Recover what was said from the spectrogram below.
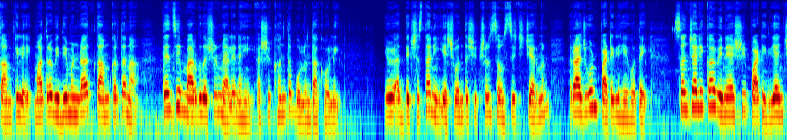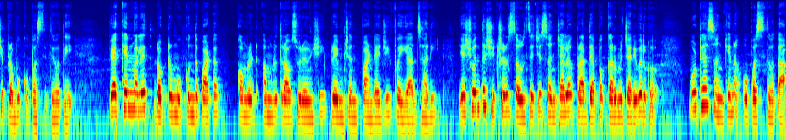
काम केले मात्र विधिमंडळात काम करताना त्यांचे मार्गदर्शन मिळाले नाही अशी खंत बोलून दाखवली. यावेळी अध्यक्षस्थानी यशवंत शिक्षण संस्थेचे चेअरमन राजगुण पाटील हे होते. संचालिका विनयश्री पाटील यांची प्रमुख उपस्थिती होती. व्याख्यानमालेत डॉक्टर मुकुंद पाठक कॉम्रेड अमृतराव सूर्यवंशी प्रेमचंद पांड्याजी फैयाद झारी यशवंत शिक्षण संस्थेचे संचालक प्राध्यापक कर्मचारी वर्ग मोठ्या संख्येनं उपस्थित होता.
